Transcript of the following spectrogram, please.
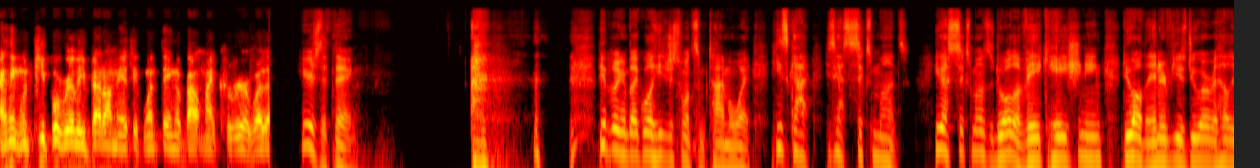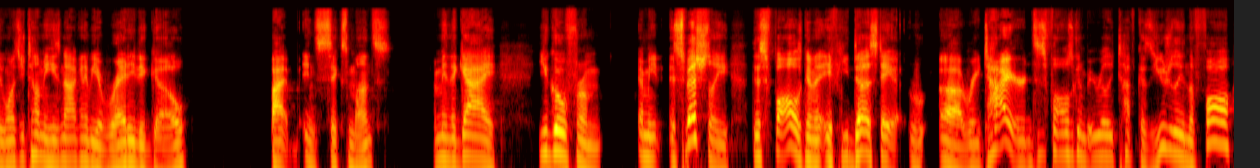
I think when people really bet on me, I think one thing about my career, whether here's the thing, people are gonna be like, well, he just wants some time away. He's got, he's got six months. He got six months to do all the vacationing, do all the interviews, do whatever the hell he wants. You tell me he's not to be ready to go by in six months? I mean, the guy, you go from I mean, especially this fall is going to, if he does stay uh, retired, this fall is going to be really tough because usually in the fall,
